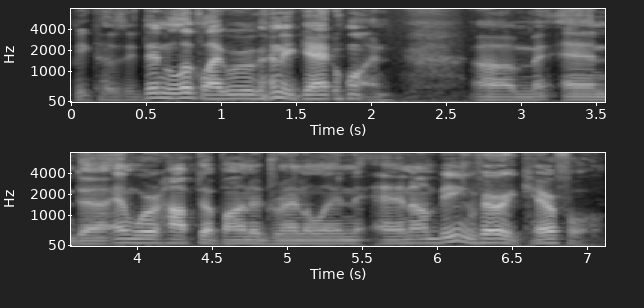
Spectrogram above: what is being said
because it didn't look like we were going to get one, um, and uh, and we're hopped up on adrenaline, and I'm being very careful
